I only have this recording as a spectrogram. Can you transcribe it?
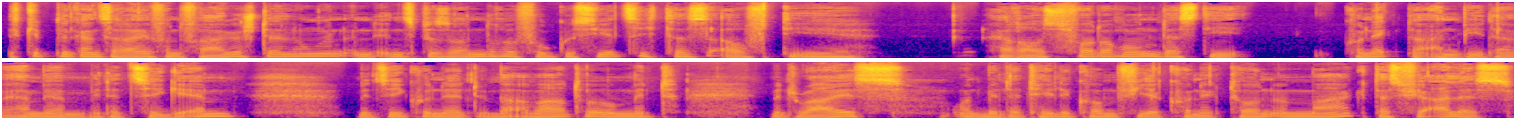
Es gibt eine ganze Reihe von Fragestellungen und insbesondere fokussiert sich das auf die Herausforderung, dass die Connector-Anbieter, wir haben ja mit der CGM, mit Seconet über Avato, mit, mit RISE und mit der Telekom vier Konnektoren im Markt, das für alles.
